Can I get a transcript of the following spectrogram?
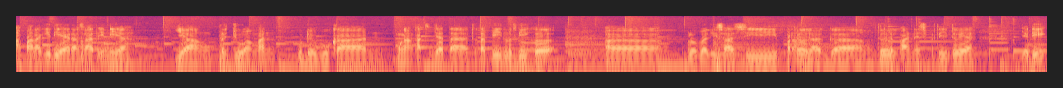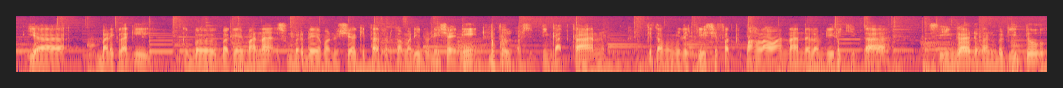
Apalagi di era saat ini ya, yang perjuangan udah bukan mengangkat senjata, tetapi Betul. lebih ke eh, globalisasi, perang Betul. dagang, Betul. ke depannya seperti itu ya. Jadi ya balik lagi ke ba- bagaimana sumber daya manusia kita, terutama di Indonesia ini Betul. harus ditingkatkan. Kita memiliki sifat kepahlawanan dalam diri kita, sehingga dengan begitu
